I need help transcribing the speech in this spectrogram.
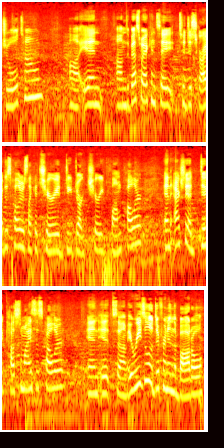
jewel tone. Uh, and um, the best way I can say to describe this color is like a cherry, deep, dark cherry plum color. And actually, I did customize this color, and it's um, it reads a little different in the bottle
